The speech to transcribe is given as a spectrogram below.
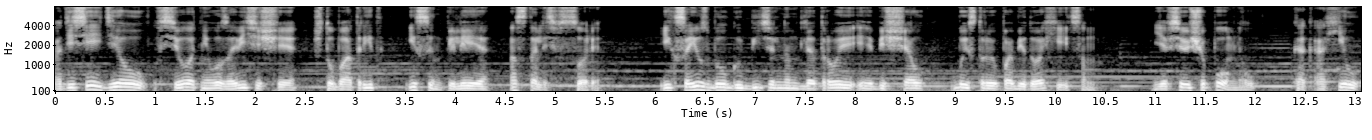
Одиссей делал все от него зависящее, чтобы Атрит – и сын Пелея остались в ссоре. Их союз был губительным для Трои и обещал быструю победу ахейцам. Я все еще помнил, как Ахил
